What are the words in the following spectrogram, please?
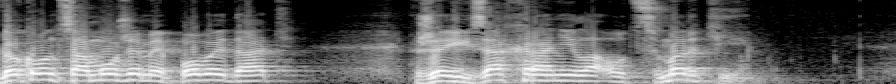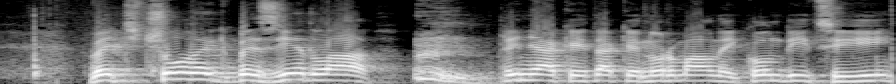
Dokonca môžeme povedať, že ich zachránila od smrti. Veď človek bez jedla pri nejakej takej normálnej kondícii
